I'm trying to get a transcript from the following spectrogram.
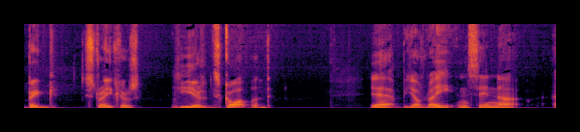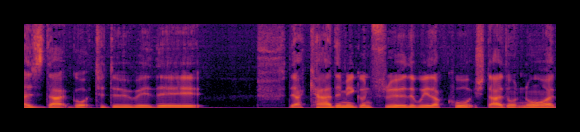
big strikers mm-hmm. here in Scotland. Yeah, you're right in saying that. Has that got to do with the the academy going through the way they're coached? I don't know. I,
